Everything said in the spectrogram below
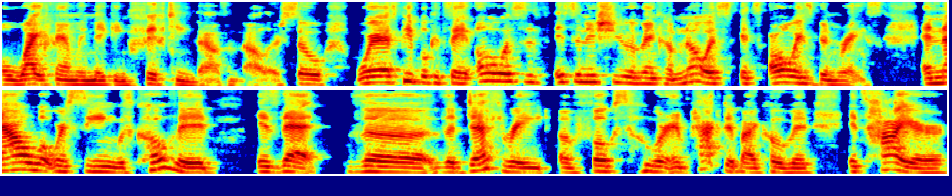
a white family making fifteen thousand dollars. So whereas people could say, "Oh, it's it's an issue of income," no, it's it's always been race. And now what we're seeing with COVID is that the the death rate of folks who are impacted by covid it's higher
